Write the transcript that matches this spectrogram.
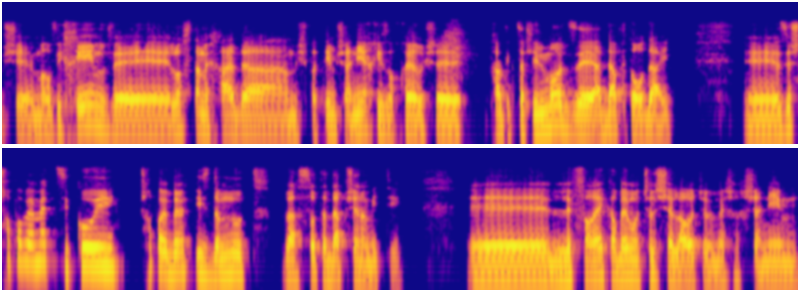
שמרוויחים, ולא סתם אחד המשפטים שאני הכי זוכר, כשהתחלתי קצת ללמוד, זה adapt or die. אה, אז יש לך פה באמת סיכוי, יש לך פה באמת הזדמנות לעשות adaption אמיתי. אה, לפרק הרבה מאוד שלשלאות שבמשך שנים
